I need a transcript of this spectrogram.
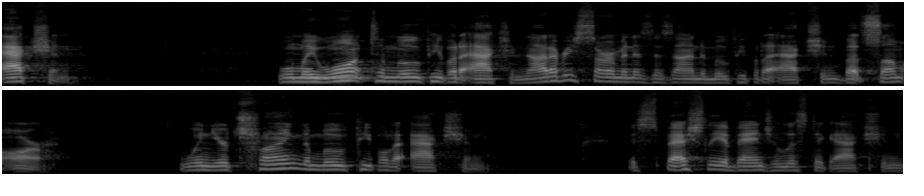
Action. When we want to move people to action, not every sermon is designed to move people to action, but some are. When you're trying to move people to action, especially evangelistic action,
